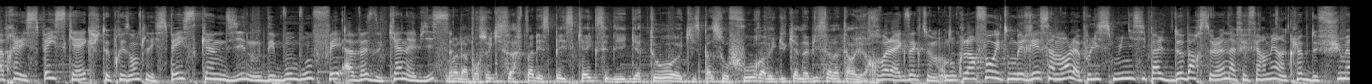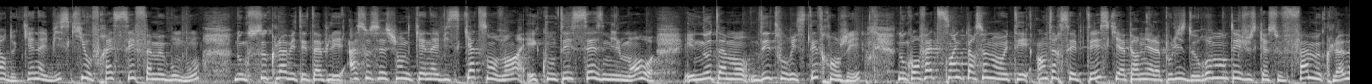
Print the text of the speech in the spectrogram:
Après les Space Cakes, je te présente les Space Candy, donc des bonbons faits à base de cannabis. Voilà, pour ceux qui savent pas, les Space Cakes, c'est des gâteaux euh, qui se passent au four avec du cannabis à l'intérieur. Voilà, exactement. Donc l'info est tombée récemment. La police municipale de Barcelone a fait fermer un club de fumeurs de cannabis qui offrait ces fameux bonbons. Donc ce club était appelé Association de Cannabis 420 et comptait 16 000 membres, et notamment des touristes étrangers. Donc en fait, 5 personnes ont été interceptées, ce qui a permis à la police de remonter jusqu'à ce fameux club.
